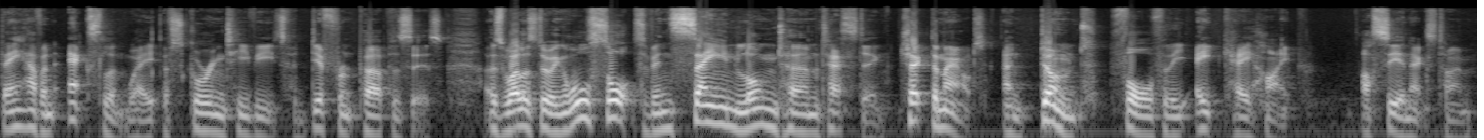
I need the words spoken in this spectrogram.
They have an excellent way of scoring TVs for different purposes, as well as doing all sorts of insane long-term testing. Check them out, and don't fall for the 8K hype. I'll see you next time.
